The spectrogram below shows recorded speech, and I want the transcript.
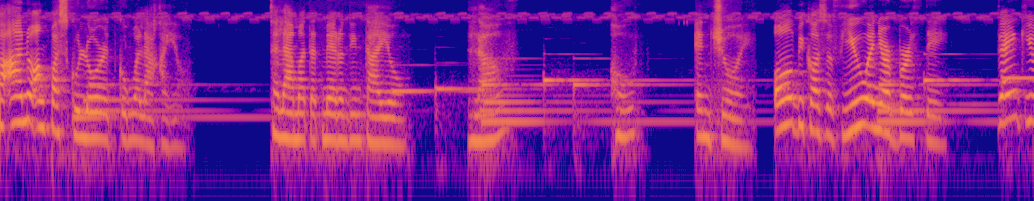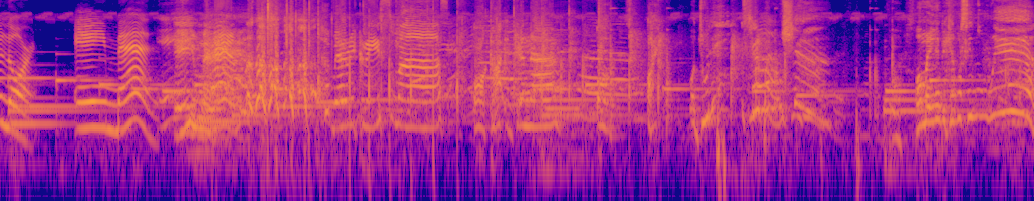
Paano ang Pasko, Lord, kung wala kayo? Salamat at meron din tayong love, hope, and joy. All because of you and your birthday. Thank you, Lord. Amen. Amen! Merry Christmas! O, kain ka na! O, ay, o, Julie, siya pa lang siya. O, may nabigyan mo si Noel.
